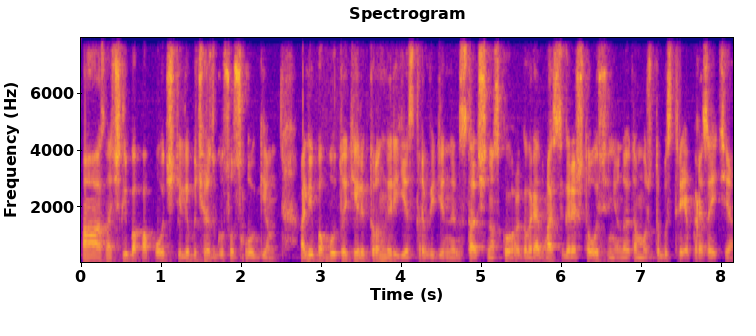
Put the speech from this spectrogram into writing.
а, значит, либо по почте, либо через госуслуги, либо будут эти электронные реестры введены достаточно скоро. Говорят, власти говорят, что осенью, но это может и быстрее произойти.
